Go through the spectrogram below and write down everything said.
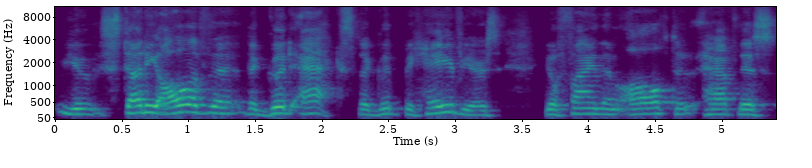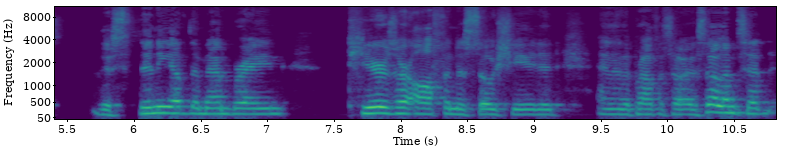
you study all of the, the good acts, the good behaviors, you'll find them all to have this this thinning of the membrane. Tears are often associated. And then the Prophet ﷺ said,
